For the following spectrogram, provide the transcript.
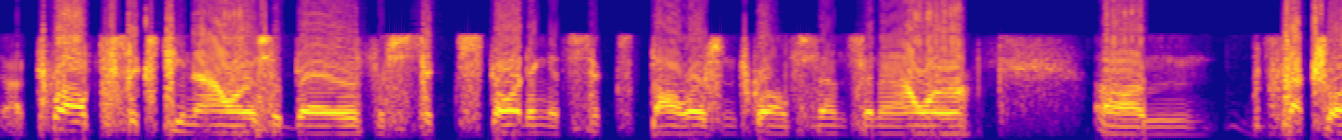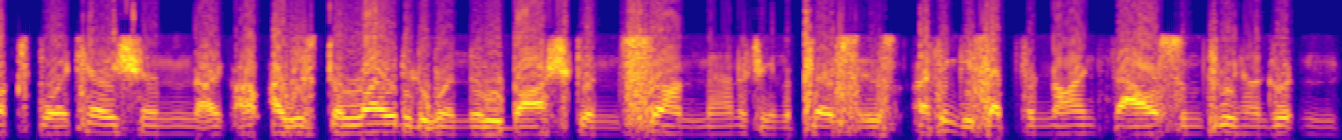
uh, 12 to 16 hours a day for six, starting at six dollars and twelve cents an hour. Um, sexual exploitation. I, I was delighted when the Rubashkin son managing the place is. I think he's up for 9,300 and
